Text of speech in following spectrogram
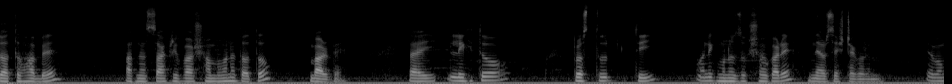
যত হবে, আপনার চাকরি পাওয়ার সম্ভাবনা তত বাড়বে। তাই লিখিত প্রস্তুতি অনেক মনোযোগ সহকারে নেওয়ার চেষ্টা করুন এবং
